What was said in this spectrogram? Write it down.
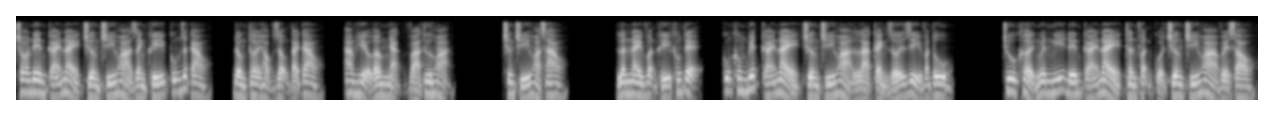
cho nên cái này trương trí hòa danh khí cũng rất cao, đồng thời học rộng tài cao, am hiểu âm nhạc và thư họa. Trương trí hòa sao? Lần này vận khí không tệ, cũng không biết cái này trương trí hòa là cảnh giới gì văn tu. Chu khởi nguyên nghĩ đến cái này thân phận của trương trí hòa về sau,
